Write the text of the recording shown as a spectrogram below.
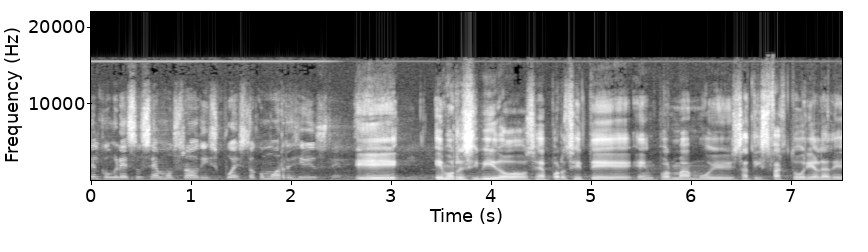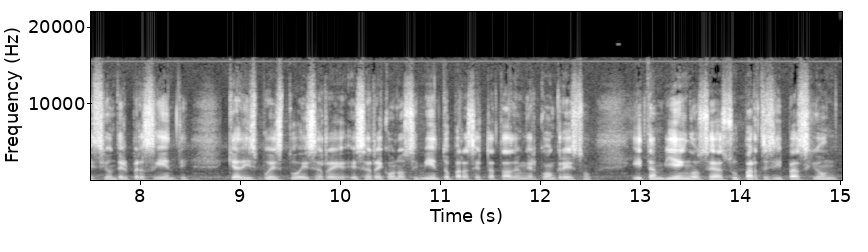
Del Congreso se ha mostrado dispuesto. ¿Cómo recibe usted? Eh, hemos recibido, o sea, por decirte, en forma muy satisfactoria la decisión del presidente que ha dispuesto ese, ese reconocimiento para ser tratado en el Congreso y también, o sea, su participación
